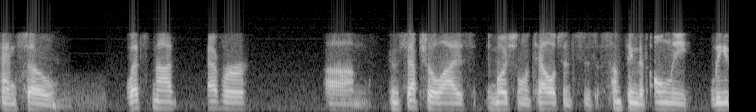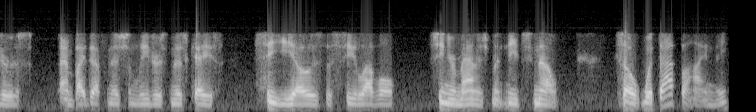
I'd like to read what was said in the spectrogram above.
And so let's not ever um, conceptualize emotional intelligence as something that only leaders and by definition, leaders in this case, CEOs, the C level, senior management needs to know. So, with that behind me,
